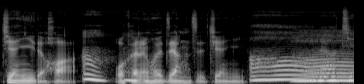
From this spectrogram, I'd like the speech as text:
建议的话，嗯，我可能会这样子建议。哦，了解。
